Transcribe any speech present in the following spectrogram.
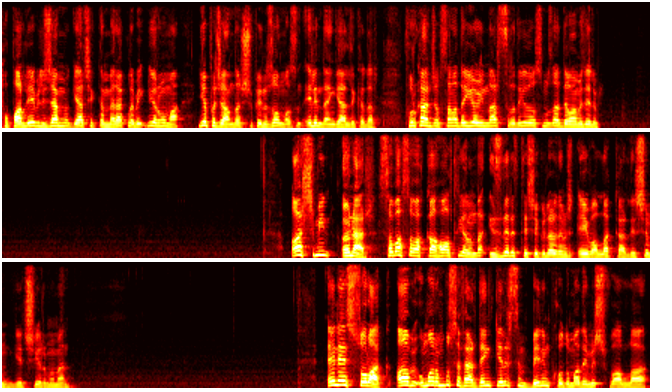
toparlayabileceğim mi? Gerçekten merakla bekliyorum ama yapacağımdan şüpheniz olmasın. Elimden geldiği kadar. Furkancığım sana da iyi oyunlar. Sıradaki dostumuzla devam edelim. Aşmin Öner. Sabah sabah kahvaltı yanında izleriz teşekkürler demiş. Eyvallah kardeşim. Geçiyorum hemen. Enes Solak. Abi umarım bu sefer denk gelirsin benim koduma demiş. Valla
